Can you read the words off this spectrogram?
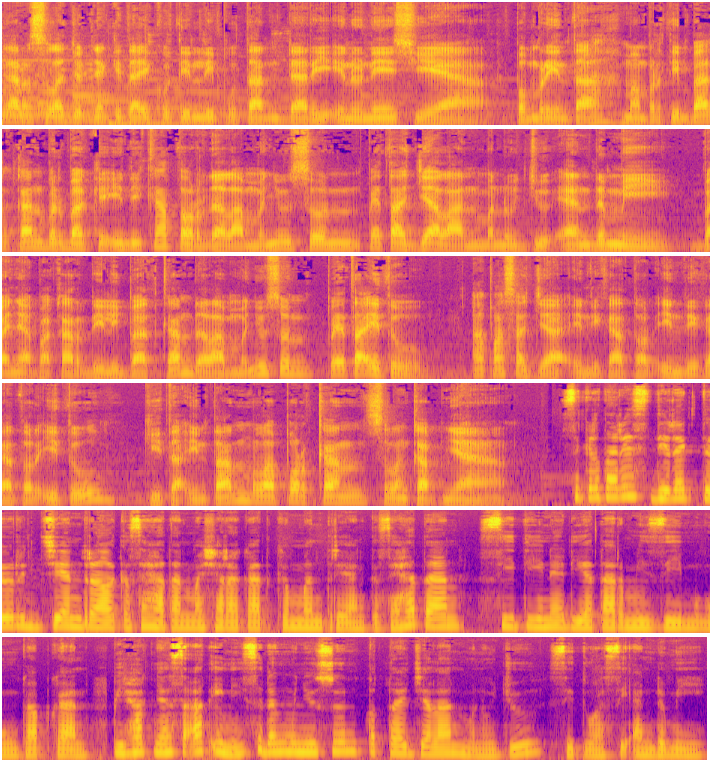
Pendengar selanjutnya kita ikuti liputan dari Indonesia. Pemerintah mempertimbangkan berbagai indikator dalam menyusun peta jalan menuju endemi. Banyak pakar dilibatkan dalam menyusun peta itu. Apa saja indikator-indikator itu? Kita Intan melaporkan selengkapnya. Sekretaris Direktur Jenderal Kesehatan Masyarakat Kementerian Kesehatan, Siti Nadia Tarmizi mengungkapkan, pihaknya saat ini sedang menyusun peta jalan menuju situasi endemi.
